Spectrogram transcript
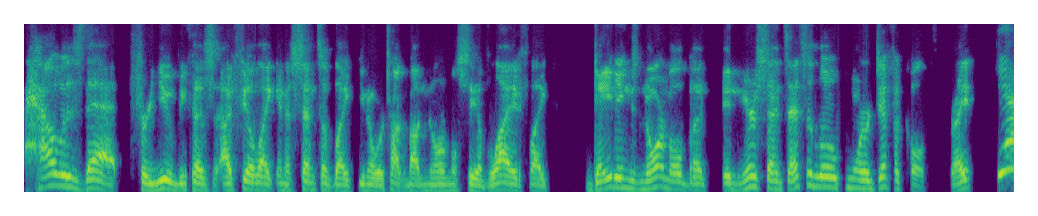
how is that for you? Because I feel like in a sense of like, you know, we're talking about normalcy of life, like dating's normal, but in your sense, that's a little more difficult, right? Yeah.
